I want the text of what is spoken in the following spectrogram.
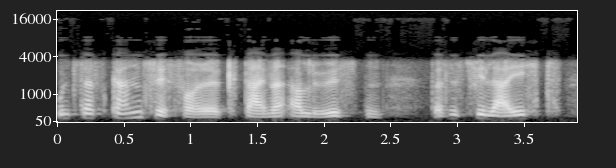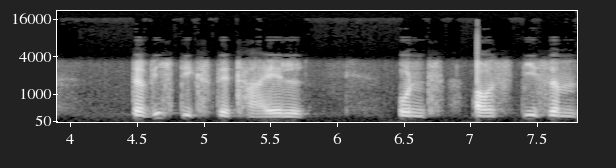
und das ganze Volk deiner Erlösten. Das ist vielleicht der wichtigste Teil. Und aus diesem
